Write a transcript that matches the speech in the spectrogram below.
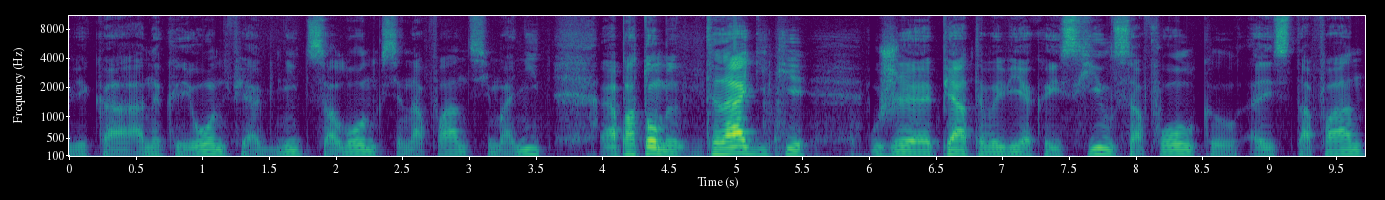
века, Анакреон, Феогнит, Салон, Ксенофан, Симонит, а потом трагики уже V века, Исхил, Софолкл, Аристофан,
